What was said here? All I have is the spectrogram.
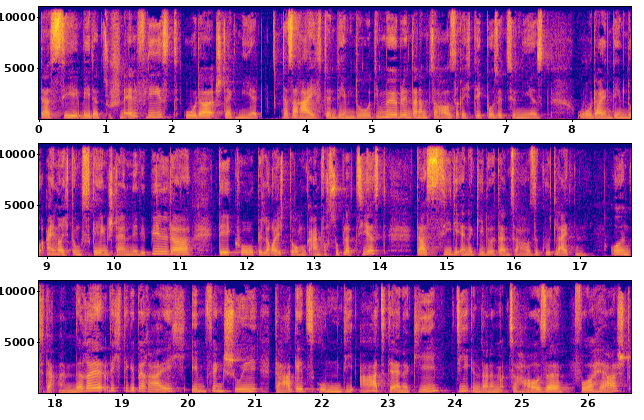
dass sie weder zu schnell fließt oder stagniert. Das erreichst du, indem du die Möbel in deinem Zuhause richtig positionierst oder indem du Einrichtungsgegenstände wie Bilder, Deko, Beleuchtung einfach so platzierst, dass sie die Energie durch dein Zuhause gut leiten. Und der andere wichtige Bereich im Feng Shui, da geht es um die Art der Energie, die in deinem Zuhause vorherrscht.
